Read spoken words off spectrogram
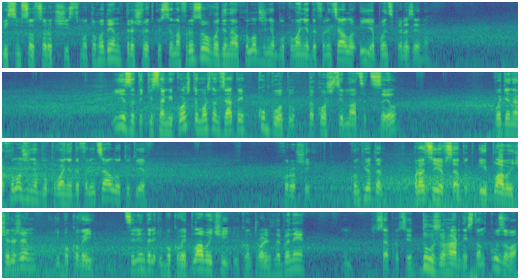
846 мотогодин, три швидкості на фрезу, водяне охолодження, блокування диференціалу і японська резина. І за такі самі кошти можна взяти куботу, також 17 сил. Водяне охолодження, блокування диференціалу. Тут є хороший комп'ютер. Працює все тут. І плаваючий режим, і боковий циліндр, і боковий плаваючий, і контроль глибини. Все працює. Дуже гарний стан кузова,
